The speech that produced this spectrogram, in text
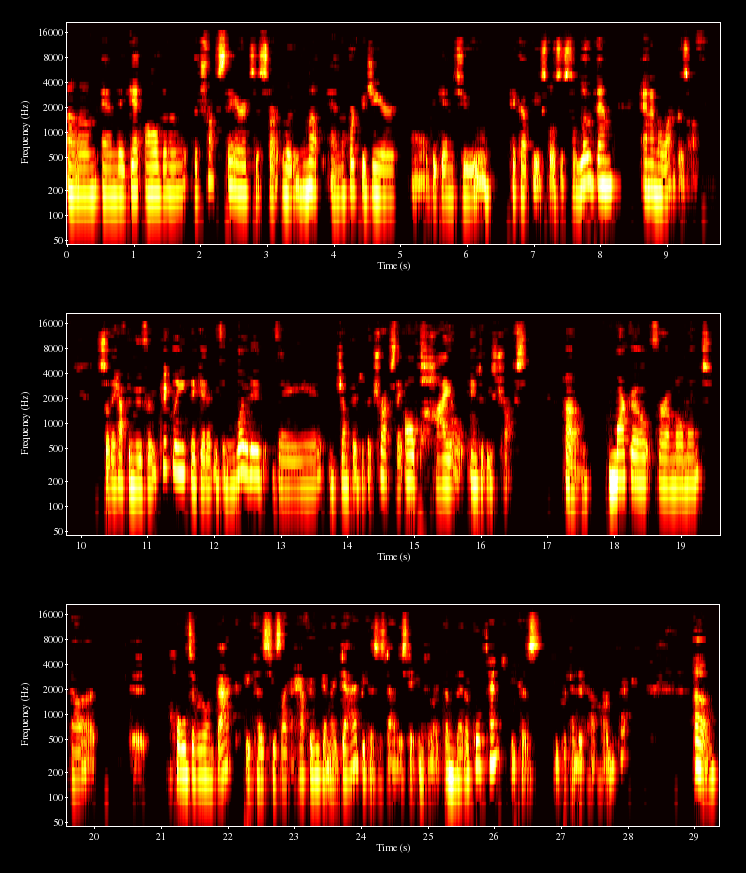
um, and they get all the the trucks there to start loading them up, and the Hork-Bajir uh, begin to pick up the explosives to load them, and an alarm goes off. So they have to move very quickly. They get everything loaded. They jump into the trucks. They all pile into these trucks. Um, Marco, for a moment, uh, holds everyone back because he's like, I have to go get my dad because his dad was taken to like the medical tent because he pretended to have a heart attack. Um,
